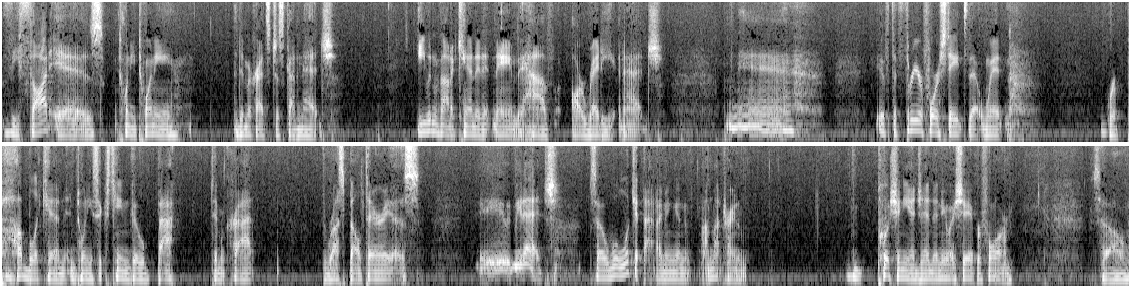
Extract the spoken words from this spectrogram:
the thought is 2020, the Democrats just got an edge even without a candidate name, they have already an edge. Nah. If the three or four states that went Republican in 2016 go back Democrat, the Rust Belt areas, it would be an edge. So we'll look at that. I mean, I'm not trying to push any agenda in any way, shape, or form. So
